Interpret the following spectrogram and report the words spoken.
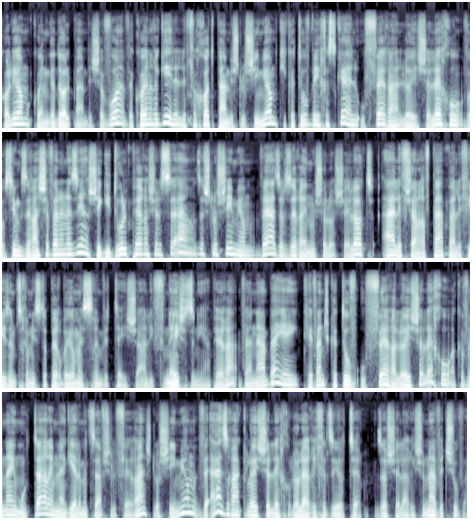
כל יום, כהן גדול פעם בשבוע, וכהן רגיל לפחות פעם בשלושים יום, כי כתוב ביחזקאל, ופרע לא ישלחו, ועושים גזירה שווה לנזיר, שגידול פרע של שיער זה שלושים יום. ואז על זה ראינו שלוש שאלות. א', שאל רב פאפה, לפי זה הם צריכים להסתפר ביום ה-29, לפני שזה נהיה פרע, וענה אביי, כיוון שכתוב ופרע לא ישלחו, הכוונה היא מותר להם להגיע למצב של פרע, 30 יום, ואז רק לא ישלחו, לא להאריך את זה יותר. זו שאלה ראשונה ותשובה.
